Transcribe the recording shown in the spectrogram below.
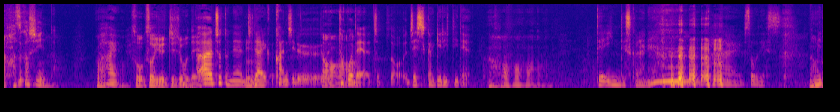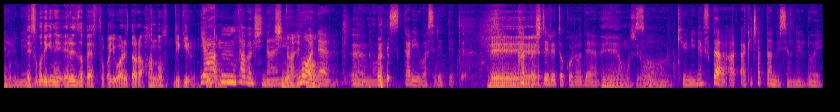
あ恥ずかしいんだ。はい。そうそういう事情で。ああちょっとね時代が感じるとこでちょっとジェシカ・ゲリティで。でいいんですからね。はい。そうです。ミドルネえそこでいきなりエリザベスとか言われたら反応できるの？いやうん多分しない。しない。もうねうんもうすっかり忘れてて隠してるところで。面白い。そう。急にね蓋あ開けちゃったんですよねロイ。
